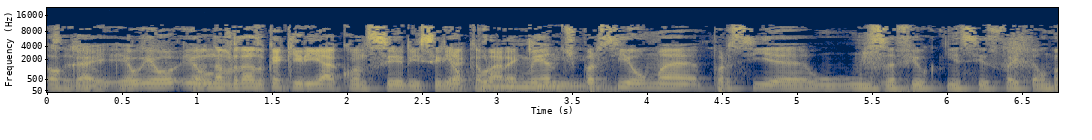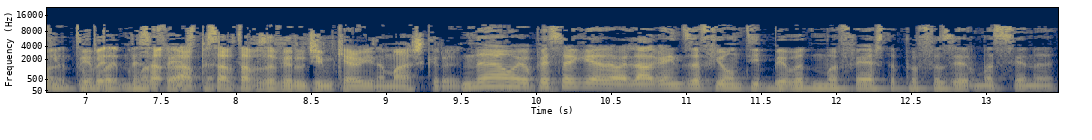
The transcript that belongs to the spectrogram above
Ok, seja, eu, eu, eu, Na verdade, o que é que iria acontecer e seria acabar aqui? Por momentos parecia uma, parecia um desafio que tinha sido feito a um tipo bêbado numa festa. Ah, pensava que estavas a ver o Jim Carrey na máscara. Não, eu pensei que era, olha, alguém desafiou um tipo bêbado numa festa para fazer uma cena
